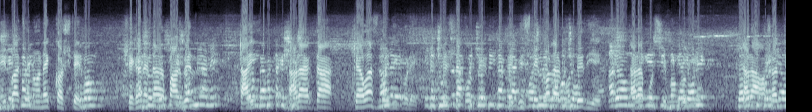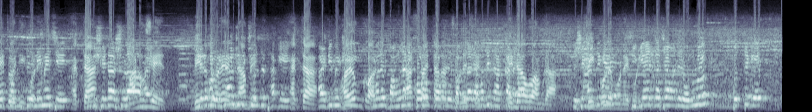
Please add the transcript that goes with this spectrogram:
নির্বাচন অনেক কষ্টের সেখানে তারা পারবেন তাই তারা একটা কেওয়াস তৈরি করে। চেষ্টা থাকবে, এই বিশৃঙ্খলার মধ্যে দিয়ে তারা পশ্চিমবঙ্গকে তারা অশান্তি তৈরি করে। একটা। মানুষের বিদ্রোহের নামে একটা ভয়ঙ্কর রাস্তায় তারা চলেছে এটাও আমরা ঠিক বলে মনে করি। CBI এর কাছে আমাদের অনুরোধ প্রত্যেকে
